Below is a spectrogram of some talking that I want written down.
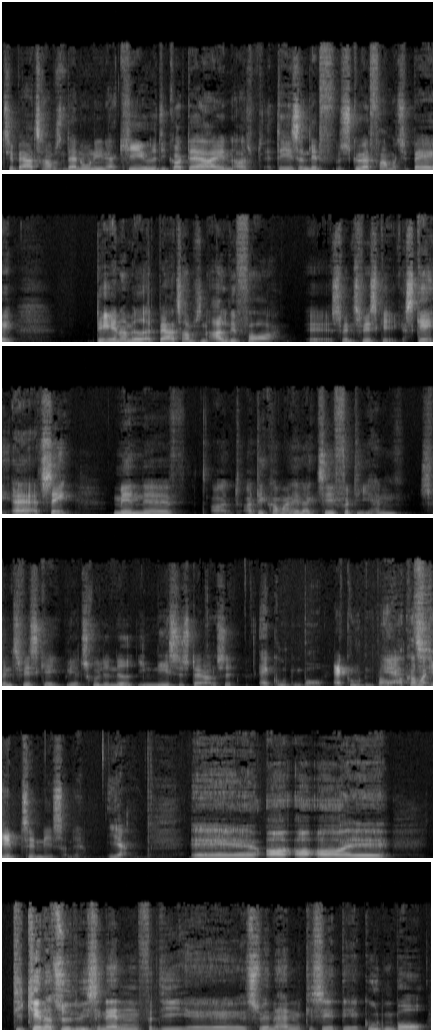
til Bertramsen, der er nogen i arkivet, de går derind, og det er sådan lidt skørt frem og tilbage. Det ender med, at Bertramsen aldrig får øh, Svend Tviskæg at, ske, at se, men, øh, og, og det kommer han heller ikke til, fordi han, Svend Tviskæg bliver tryllet ned i nissestørrelse Af Gutenborg. af Gutenborg, Ja. og kommer ind til nisserne. Ja. Øh, og og, og øh, de kender tydeligvis hinanden, fordi øh, Svend han kan se, at det er Gutenborg,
